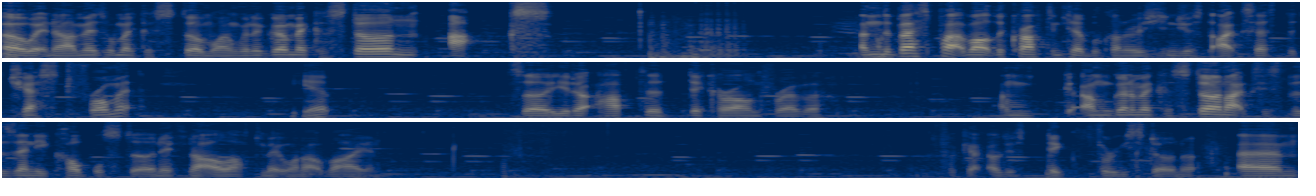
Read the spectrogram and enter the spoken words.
Oh wait, no, I may as well make a stone. I'm gonna go make a stone axe. And the best part about the crafting table, Connor, is you can just access the chest from it, Yep. so you don't have to dick around forever. I'm I'm gonna make a stone axe if there's any cobblestone. If not, I'll have to make one out of iron. Fuck it, I'll just dig three stone up. Um,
